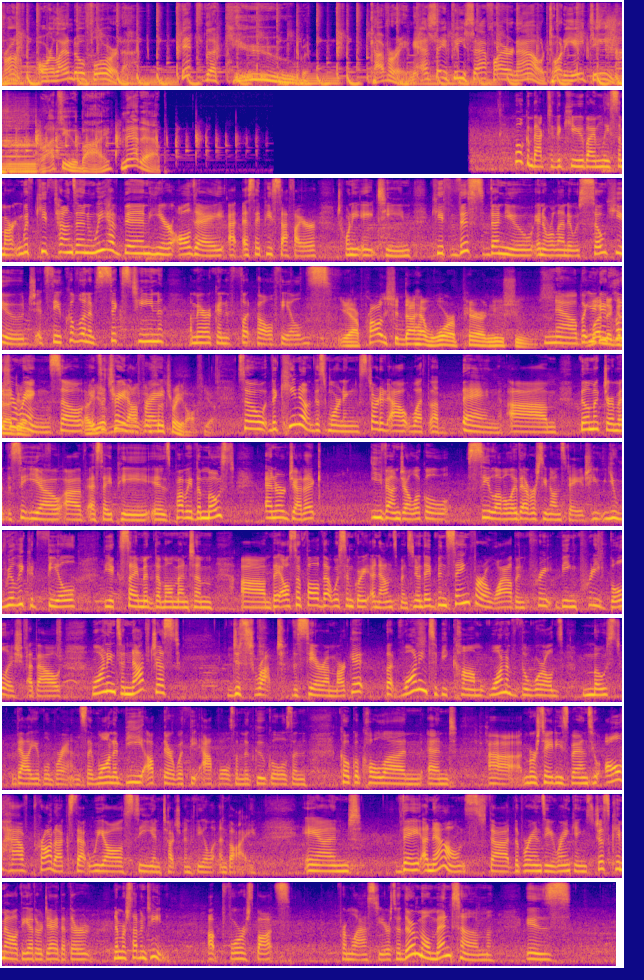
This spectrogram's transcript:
from Orlando, Florida, it's theCUBE. Covering SAP Sapphire Now 2018. Brought to you by NetApp. Welcome back to theCUBE, I'm Lisa Martin with Keith Townsend. We have been here all day at SAP Sapphire 2018. Keith, this venue in Orlando is so huge, it's the equivalent of 16 American football fields. Yeah, I probably should not have wore a pair of new shoes. No, but you're going to close your rings, so uh, it's yeah, a trade-off, right? It's a trade-off, yeah. So the keynote this morning started out with a bang. Um, Bill McDermott, the CEO of SAP, is probably the most energetic evangelical C-level I've ever seen on stage. He, you really could feel the excitement, the momentum. Um, they also followed that with some great announcements. You know, they've been saying for a while, been pre being pretty bullish about wanting to not just disrupt the CRM market, but wanting to become one of the world's most valuable brands. They want to be up there with the Apples and the Googles and Coca-Cola and, and uh, Mercedes-Benz, who all have products that we all see and touch and feel and buy. And they announced that the Brand-Z rankings just came out the other day that they're number 17, up four spots from last year. So their momentum is,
